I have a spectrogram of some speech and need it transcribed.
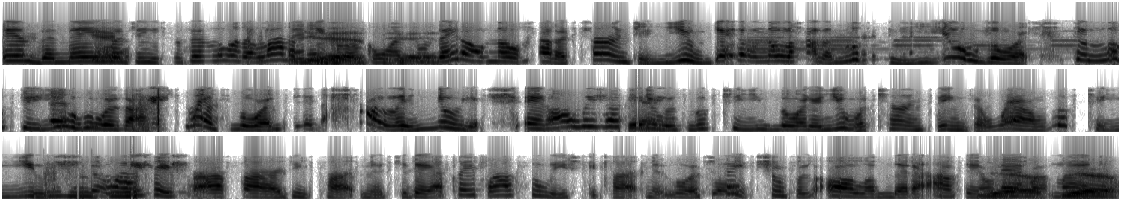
In the name of Jesus. And Lord, a lot of people are going through. They don't know how to turn to you. They don't know how to look to you, Lord. To look to you who is our strength, Lord. Hallelujah. And all we have to do is look to you, Lord, and you will turn things around. Look to you. Mm-hmm. So I pray for our fire department today. I pray for our police department, Lord. State troopers, all of them that are out there on Yeah, front line. yeah,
